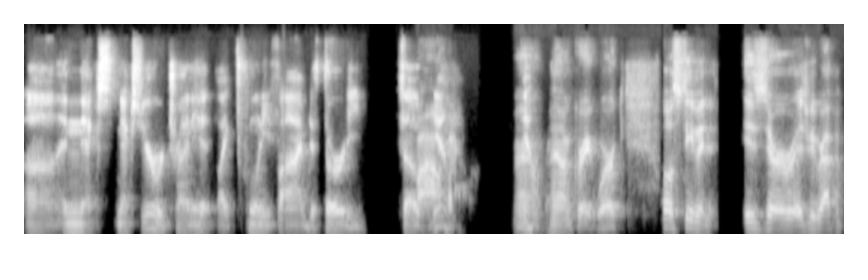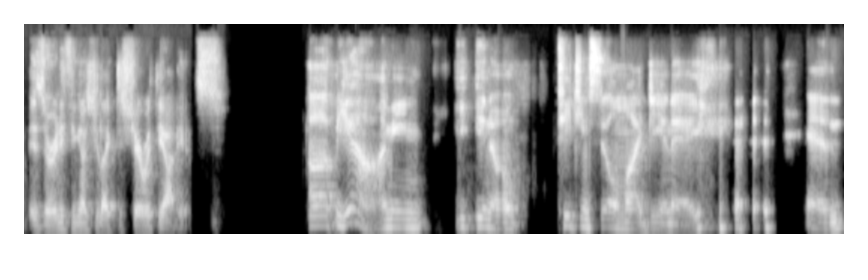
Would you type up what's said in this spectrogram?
uh, and next next year we're trying to hit like 25 to 30 so wow. yeah Wow. Yeah. Wow, great work. Well, Stephen, is there, as we wrap up, is there anything else you'd like to share with the audience? Uh, yeah, I mean, you know, teaching still my DNA, and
